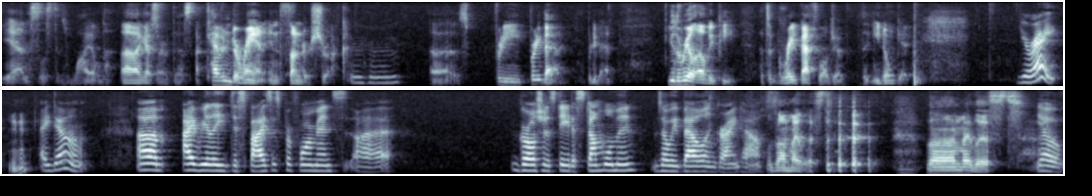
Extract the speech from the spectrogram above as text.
yeah, this list is wild. Uh, I gotta start with this. Uh, Kevin Durant in Thunderstruck. Mm-hmm. Uh, it's pretty pretty bad. Pretty bad. You're the real LVP. That's a great basketball joke that you don't get. You're right. Mhm. I don't. Um, I really despise this performance. Uh, girl should have stayed a stunt woman. Zoe Bell in Grindhouse. was on my list. on my list. Yo,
